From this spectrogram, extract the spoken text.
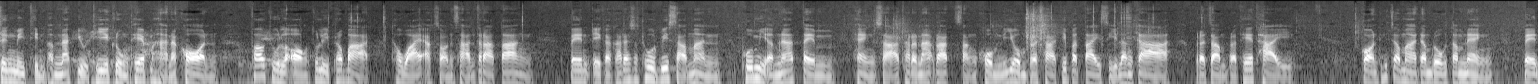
ซึ่งมีถิ่นพำนักอยู่ที่กรุงเทพมหานคร เฝ้าทูลละอองธุลีพระบาท ถวายอักษรสารตราตั้ง เป็นเอกอัครราชทูตวิสามันผู้มีอำนาจเต็ม แห่งสาธารณรัฐสังคมนิยมประชาธิปไตยศรีลังกา ประจำประเทศไทย ก่อนที่จะมาดำรงตำแหน่ง เป็น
